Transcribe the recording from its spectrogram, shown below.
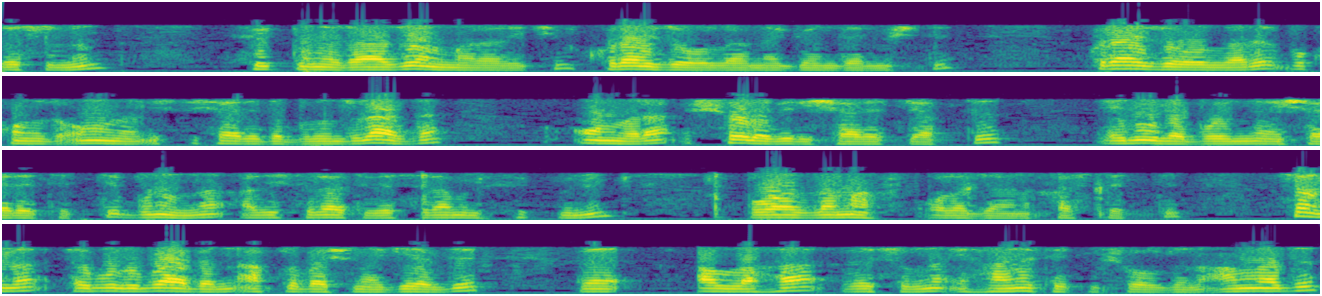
Resulü'nün hükmüne razı olmaları için Kurayzoğullarına göndermişti. Kurayzoğulları bu konuda onunla istişarede bulundular da onlara şöyle bir işaret yaptı. Eliyle boynuna işaret etti. Bununla Aleyhisselatü Vesselam'ın hükmünün boğazlama olacağını kastetti. Sonra Ebu Lubabe'nin aklı başına geldi ve Allah'a Resulüne ihanet etmiş olduğunu anladı.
